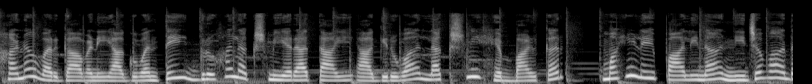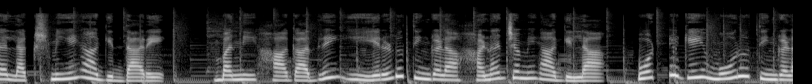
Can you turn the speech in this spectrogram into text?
ಹಣ ವರ್ಗಾವಣೆಯಾಗುವಂತೆ ಗೃಹಲಕ್ಷ್ಮಿಯರ ತಾಯಿ ಆಗಿರುವ ಲಕ್ಷ್ಮಿ ಹೆಬ್ಬಾಳ್ಕರ್ ಮಹಿಳೆ ಪಾಲಿನ ನಿಜವಾದ ಲಕ್ಷ್ಮಿಯೇ ಆಗಿದ್ದಾರೆ. ಬನ್ನಿ, ಹಾಗಾದ್ರೆ ಈ ಎರಡು ತಿಂಗಳ ಹಣ ಜಮೆ ಆಗಿಲ್ಲ. ಒಟ್ಟಿಗೆ ಮೂರು ತಿಂಗಳ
